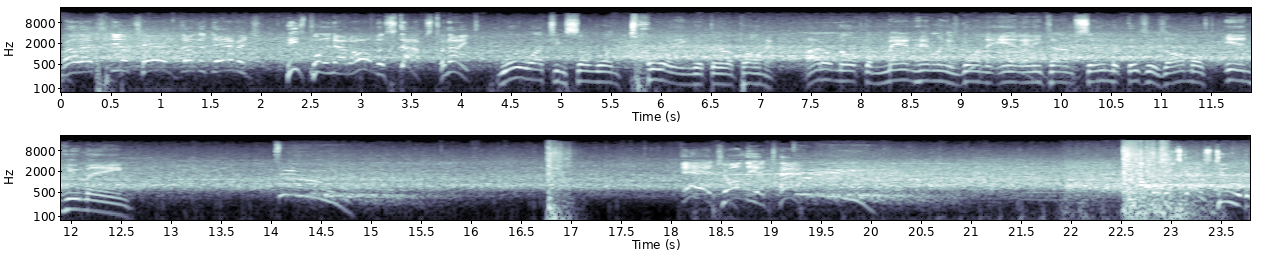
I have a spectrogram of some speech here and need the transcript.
Well, that steel chair has done the damage. He's pulling out all the stops tonight. We're watching someone toying with their opponent. I don't know if the manhandling is going to end anytime soon, but this is almost inhumane. Edge on the attack. What will these guys do with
